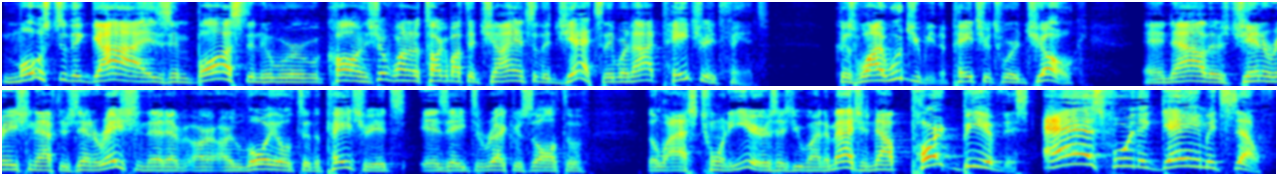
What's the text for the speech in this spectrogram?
most of the guys in Boston who were, were calling the show wanted to talk about the Giants or the Jets. They were not Patriot fans. Because why would you be? The Patriots were a joke. And now there's generation after generation that have, are, are loyal to the Patriots as a direct result of the last 20 years, as you might imagine. Now, part B of this, as for the game itself,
